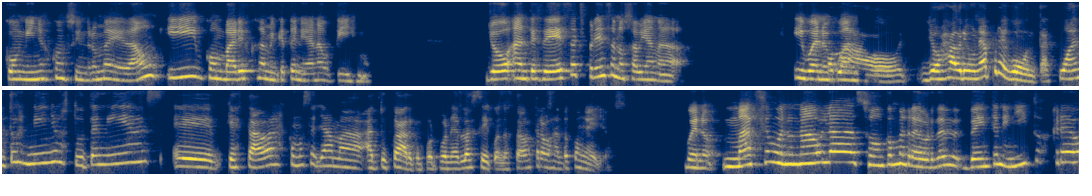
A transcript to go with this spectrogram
con niños con síndrome de Down y con varios también que tenían autismo. Yo antes de esa experiencia no sabía nada. Y bueno, cuando... Yo abrí una pregunta. ¿Cuántos niños tú tenías eh, que estabas, ¿cómo se llama?, a tu cargo, por ponerlo así, cuando estabas trabajando con ellos? Bueno, máximo en un aula son como alrededor de 20 niñitos, creo,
